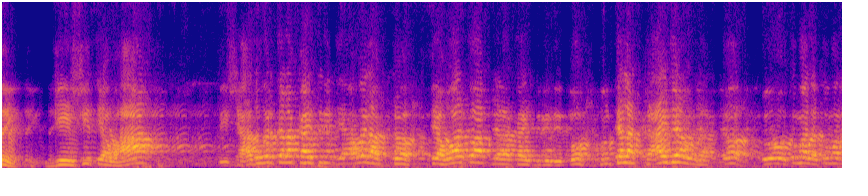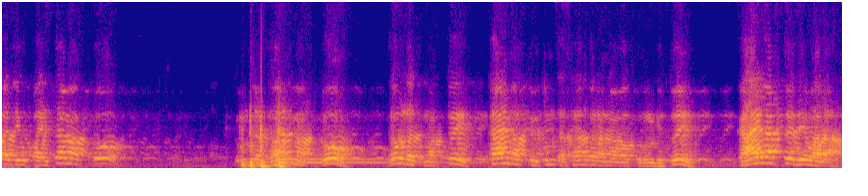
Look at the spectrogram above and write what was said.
आहे. जेशी तेव्हा देशी अगोदर त्याला काहीतरी द्यावं लागतं तेव्हा तो आपल्याला काहीतरी देतो. मग त्याला काय द्यावं लागतं? तो तुम्हाला तुम्हाला देव पैसा मागतो. तुमचं धन मागतो दौलत मागतोय काय मागतोय तुमचा सातबारा नावा करून घेतोय? काय लागतंय देवाला?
